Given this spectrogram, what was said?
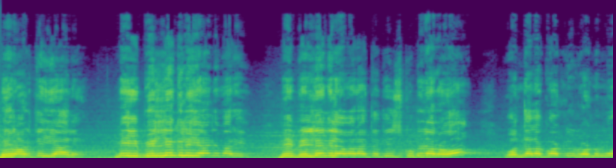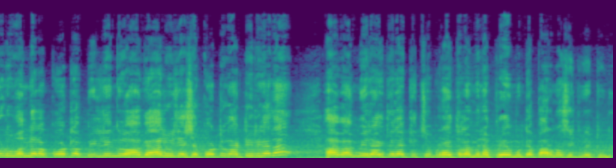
మీరు అడిగితే ఇవ్వాలి మీ బిల్డింగ్లు ఇవ్వండి మరి. మీ బిల్డింగ్లు ఎవరైతే తీసుకుంటున్నారో వందల కోట్లు రెండు మూడు వందల కోట్ల బిల్డింగ్ ఆ వాల్యూ చేసే కోట్లు కట్టిరు కదా? అవి అమ్మి రైతులకు ఇచ్చి రైతుల మీద ప్రేమ ఉంటే ఫార్మసిటీ పెట్టుండి.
